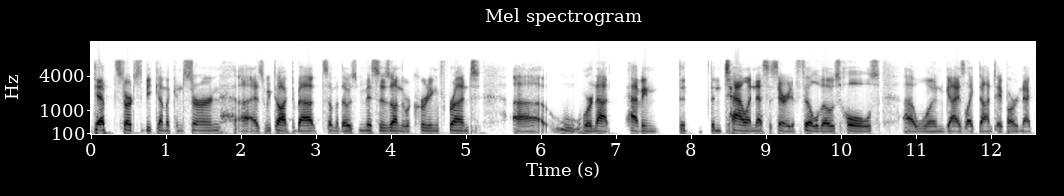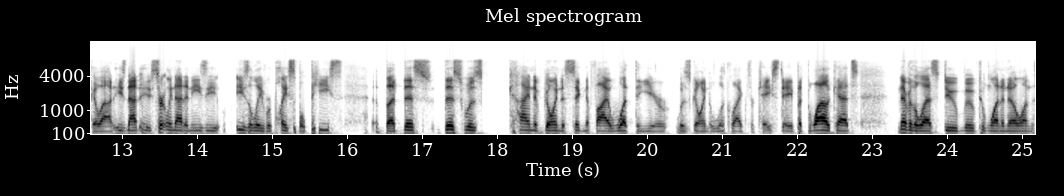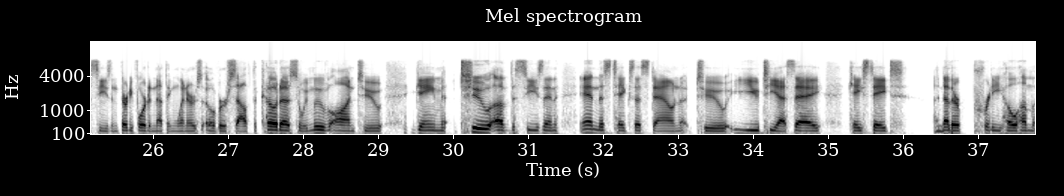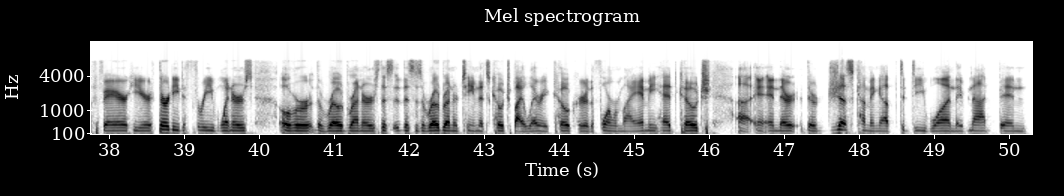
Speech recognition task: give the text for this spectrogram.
depth starts to become a concern. Uh, as we talked about, some of those misses on the recruiting front, uh, we're not having the the talent necessary to fill those holes uh, when guys like Dante Barnett go out. He's not he's certainly not an easy easily replaceable piece, but this this was kind of going to signify what the year was going to look like for K State. But the Wildcats nevertheless do move to 1 and 0 on the season 34 to nothing winners over south dakota so we move on to game two of the season and this takes us down to utsa k-state another pretty ho hum affair here. 30 to three winners over the Roadrunners. This this is a Roadrunner team that's coached by Larry Coker, the former Miami head coach, uh, and they're they're just coming up to D1. They've not been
